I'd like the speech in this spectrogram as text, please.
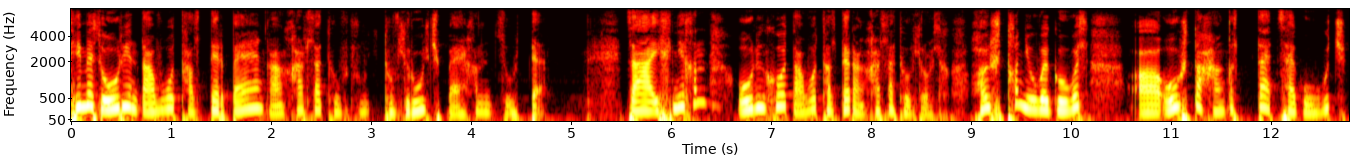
Тиймээс өөрийн давуу тал дээр байнга анхаарлаа төвлөрүүлж байх нь зүйтэй. За эхнийх нь өөрийнхөө давуу тал дээр анхаарлаа төвлөрүүлэх. Хоёр дахь нь юу вэ гэвэл өөртөө хангалттай цаг өгөж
